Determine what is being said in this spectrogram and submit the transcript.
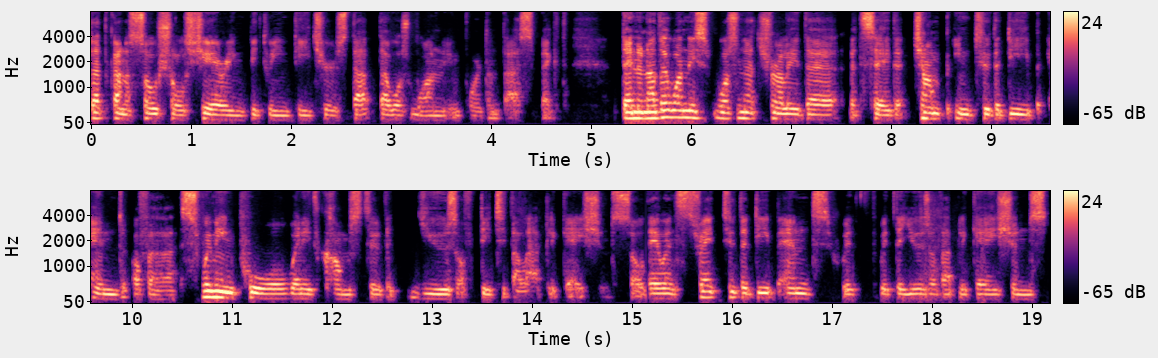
That kind of social sharing between teachers that that was one important aspect then another one is was naturally the let's say the jump into the deep end of a swimming pool when it comes to the use of digital applications. So they went straight to the deep end with with the use of applications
